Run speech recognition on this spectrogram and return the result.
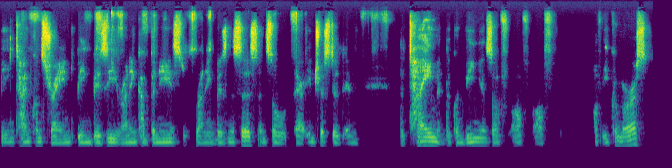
being time constrained, being busy, running companies, running businesses. And so they're interested in the time and the convenience of, of, of, of e commerce.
